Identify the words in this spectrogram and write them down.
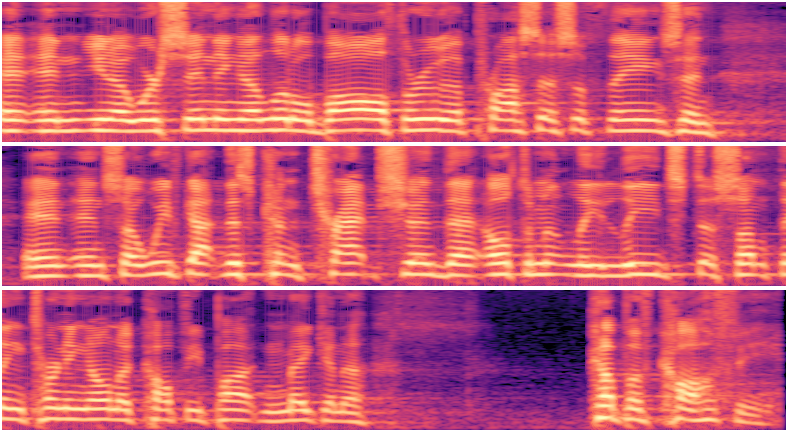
and, and, you know, we're sending a little ball through a process of things. And, and, and so we've got this contraption that ultimately leads to something turning on a coffee pot and making a cup of coffee.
